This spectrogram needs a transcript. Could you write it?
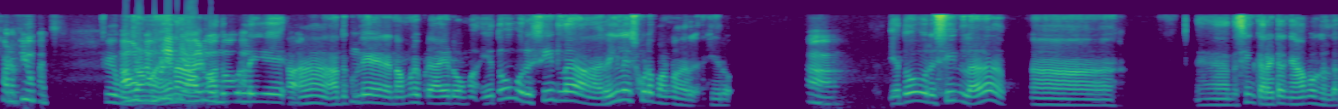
for few months அதுக்குள்ளேயே அதுக்குள்ளேயே நம்மளும் இப்படி ஆயிடுவோமா? ஏதோ ஒரு சீன்ல ரியலைஸ் கூட பண்ணாரு ஹீரோ ஏதோ ஒரு சீன்ல அந்த சீன் கரெக்டா ஞாபகம் இல்ல.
